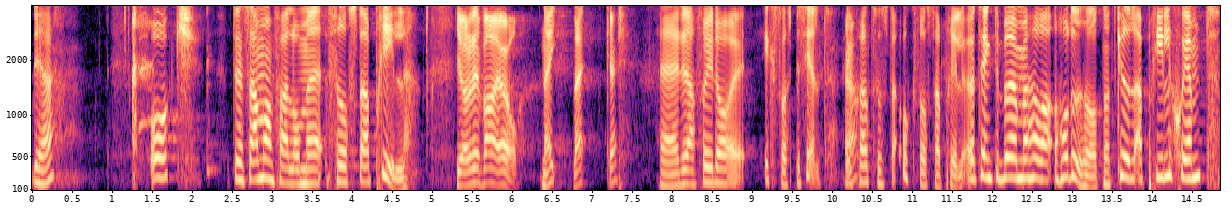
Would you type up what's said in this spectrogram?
ja. Och den sammanfaller med första april. Gör det varje år? Nej, Nej, okej. eh, det är därför idag är extra speciellt. Det är Ja. skärtorsdag och första april. Jag tänkte börja med att höra, har du hört något kul aprilskämt?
